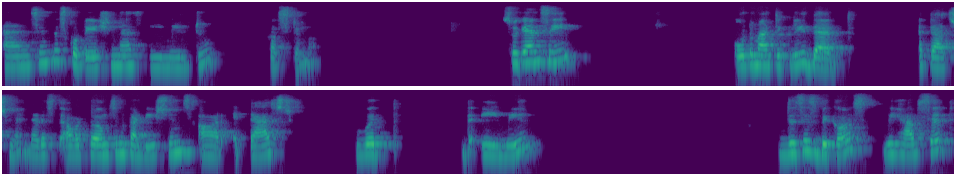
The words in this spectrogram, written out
and send this quotation as email to customer. So you can see automatically that attachment, that is our terms and conditions are attached with the email. This is because we have set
